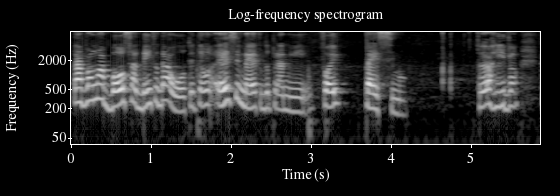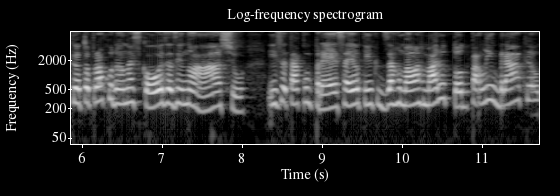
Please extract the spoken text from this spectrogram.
Tava uma bolsa dentro da outra. Então, esse método para mim foi péssimo. Foi horrível. Que eu tô procurando as coisas e não acho e você está com pressa, aí eu tenho que desarrumar o armário todo para lembrar que eu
